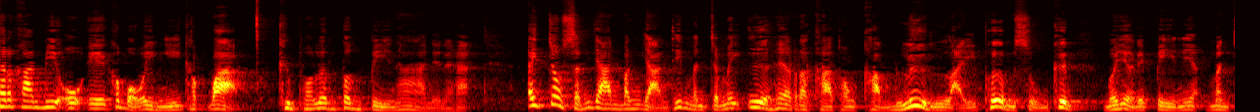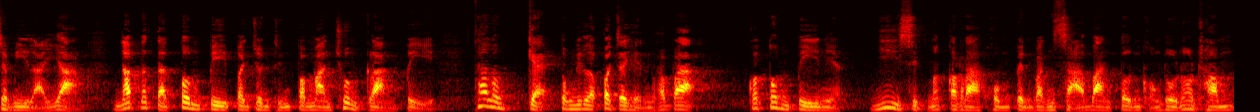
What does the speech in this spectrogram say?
ธนาคาร BOA เขาบอกว่าอย่างนี้ครับว่า คือพอเริ่มต้นปีหน้าเนี่ยนะฮะ อ้เจ้าสัญญาณบางอย่างที่มันจะไม่เอื้อให้ราคาทองคำลื่นไหลเพิ่มสูงขึ้นเหมือนอย่างในปีนี้มันจะมีหลายอย่าง นับตั้งแต่ต้นปีไปจนถึงประมาณช่วงกลางปี ถ้าเราแกะตรงนี้เราก็จะเห็นครับว่า ก็ต้นปีเนี่ย 20 มกราคมเป็นวันสาบานตนของโดนัลด์ทรัมป์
